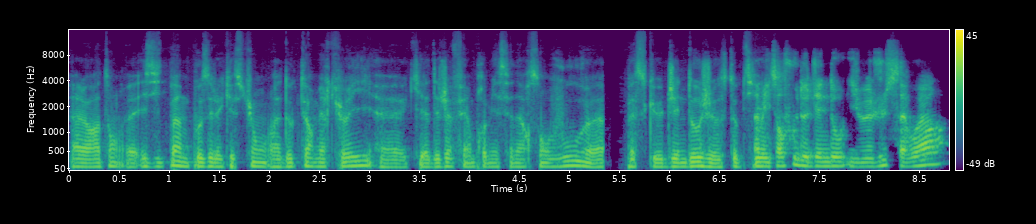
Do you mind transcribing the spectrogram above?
Alors attends, euh, hésite pas à me poser la question à Dr Mercury, euh, qui a déjà fait un premier scénar sans vous, euh, parce que Jendo, j'ai Ostopti. Non, mais il s'en fout de Jendo. Il veut juste savoir,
